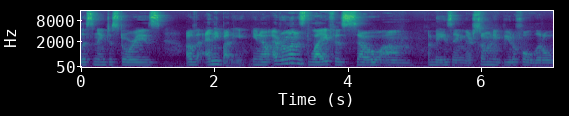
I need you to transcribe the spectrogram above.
listening to stories of anybody. You know, everyone's life is so um, amazing. There's so many beautiful little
